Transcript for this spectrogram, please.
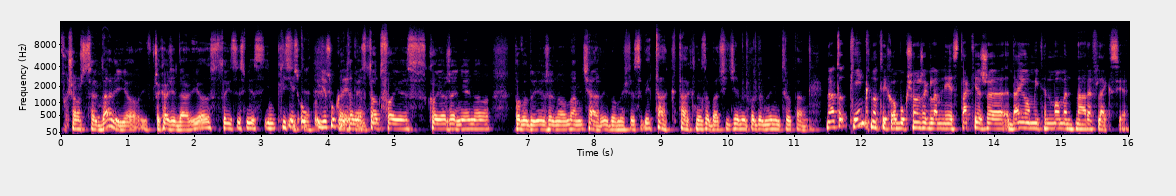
w książce Dalio i w przekazie Dalio stoicyzm jest implicite. Jest u- jest ukryty. Natomiast to twoje skojarzenie no, powoduje, że no, mam ciary, bo myślę sobie, tak, tak, no zobacz, idziemy podobnymi tropami. No a to piękno tych obu książek dla mnie jest takie, że dają mi ten moment na refleksję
